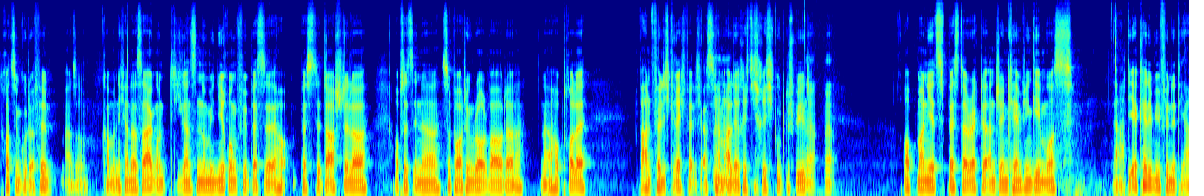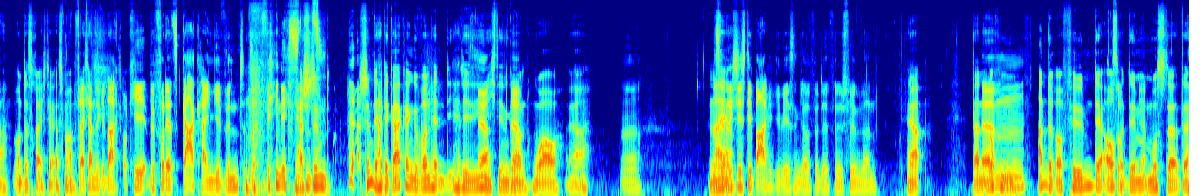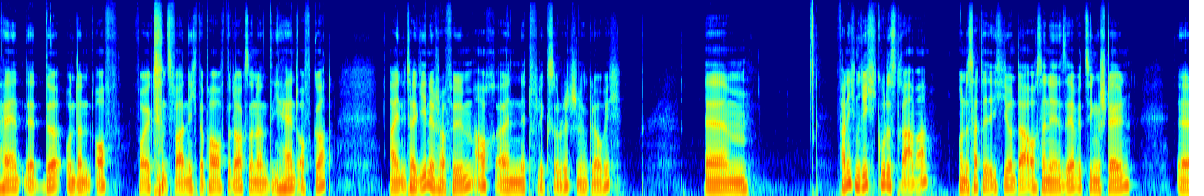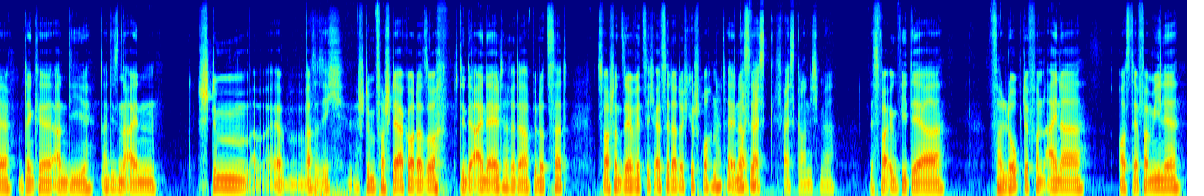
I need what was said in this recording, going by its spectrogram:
trotzdem guter Film. Also kann man nicht anders sagen. Und die ganzen Nominierungen für beste, beste Darsteller, ob es jetzt in der Supporting Role war oder in der Hauptrolle, waren völlig gerechtfertigt. Also die Mhm. haben alle richtig, richtig gut gespielt. ja, ja. Ob man jetzt Best Director an Jane Campion geben muss, ja, die Academy findet ja. Und das reicht ja erstmal. Vielleicht haben sie gedacht, okay, bevor der jetzt gar keinen gewinnt, so wenigstens. Ja, stimmt. Stimmt, der hätte gar keinen gewonnen, hätten hätte sie Ja, nicht den ja. gewonnen. Wow, ja. Ja. Das wäre Naja. ein richtiges Debakel gewesen, glaube ich, für den, für den Film dann. Ja. Dann noch Ähm, ein anderer Film, der auch so, dem ja. Muster The Hand, äh, The und dann Off folgt, und zwar nicht The Power of the Dog, sondern The Hand of God. Ein italienischer Film, auch ein Netflix Original, glaube ich. Ähm, fand ich ein richtig gutes Drama und es hatte hier und da auch seine sehr witzigen Stellen. Äh, denke an die, an diesen einen Stimmen, äh, was weiß ich, Stimmenverstärker oder so, den der eine Ältere da benutzt hat. Das war schon sehr witzig, als er dadurch gesprochen hat. Erinnerst du dich? weiß, ich weiß gar nicht mehr. Das war irgendwie der Verlobte von einer aus der Familie.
